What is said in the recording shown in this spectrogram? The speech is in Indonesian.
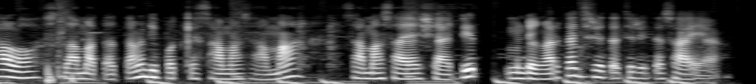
Halo, selamat datang di podcast sama-sama sama saya Syadid mendengarkan cerita-cerita saya.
